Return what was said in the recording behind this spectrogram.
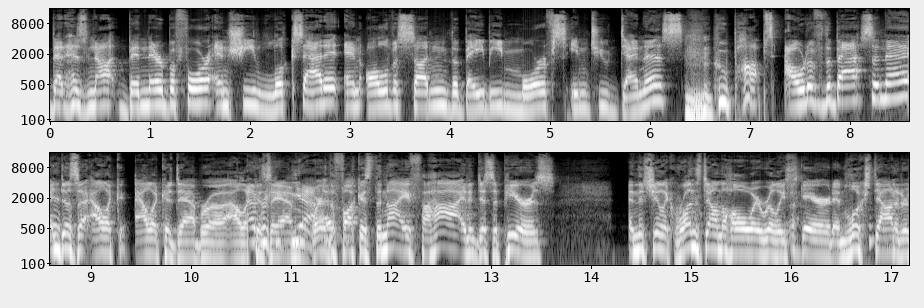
That has not been there before, and she looks at it, and all of a sudden the baby morphs into Dennis, who pops out of the bassinet. And does a alac- alakadabra, alakazam, yeah. where the fuck is the knife? Haha, and it disappears. And then she like runs down the hallway really scared and looks down at her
